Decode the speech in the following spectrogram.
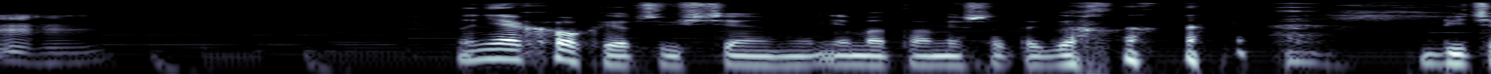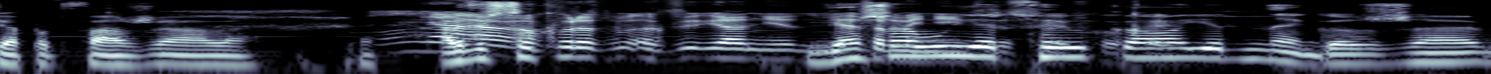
Mhm. No nie jak hokej oczywiście, nie, nie ma tam jeszcze tego bicia po twarzy, ale... Nie, ale wiesz co, akurat ja nie Ja żałuję tylko jednego, że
